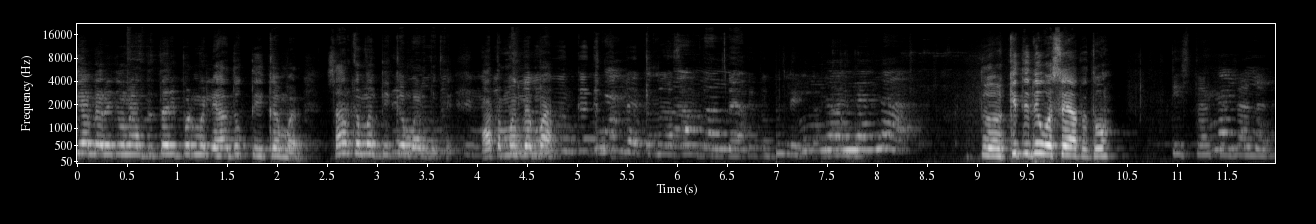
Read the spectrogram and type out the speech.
कॅमेरा घेऊन आलं तरी पण म्हणली हा दुखती कमर. सारखं म्हणते कमर दुखते. आता म्हणलं मा कधी म्हणलंय का माझं दुखतंय ते म्हणले तू किती दिवस आहे आता तू? तीस तारखेला जाणार आहे.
